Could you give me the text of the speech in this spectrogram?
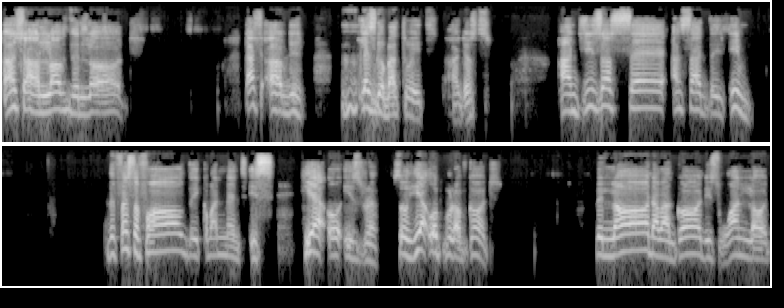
thou shalt love the Lord. That's uh, the, let's go back to it. I just and Jesus said, answered the, him. The first of all, the commandment is, Hear, O Israel. So, hear, O people of God. The Lord our God is one Lord,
